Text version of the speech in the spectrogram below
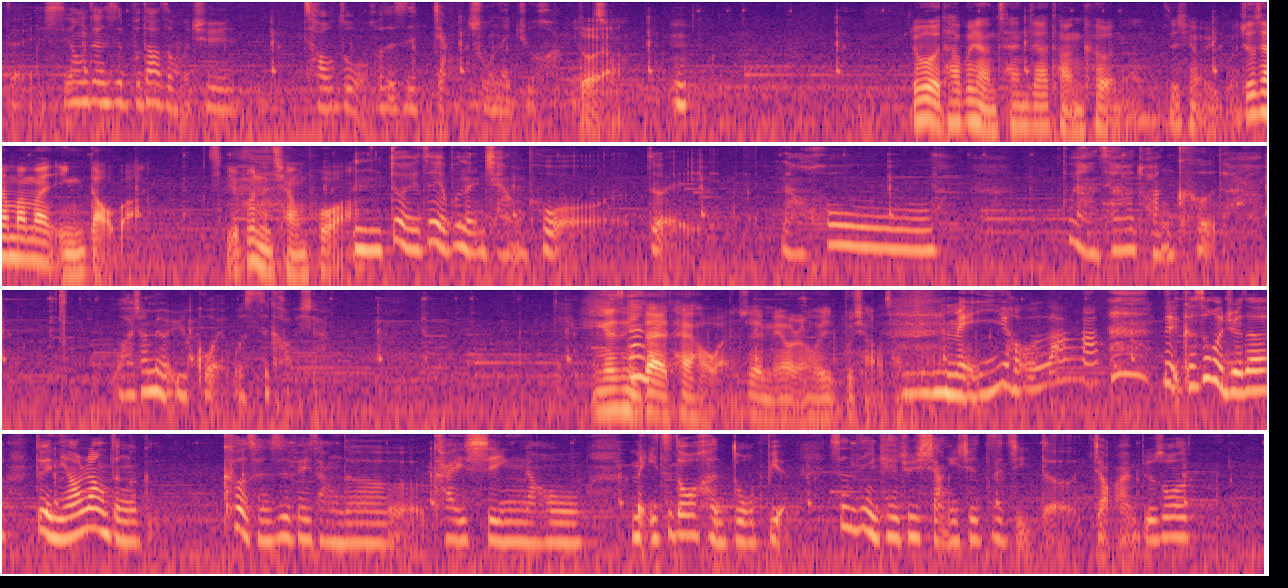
对实用证是不知道怎么去操作，或者是讲出那句话。对啊，嗯。如果他不想参加团课呢？之前有遇过，就是要慢慢引导吧，也不能强迫啊。嗯，对，这也不能强迫。对，然后不想参加团课的、啊，我好像没有遇过哎，我思考一下。应该是你带的太好玩，所以没有人会不想要参加。没有啦，对，可是我觉得，对，你要让整个课程是非常的开心，然后每一次都很多变，甚至你可以去想一些自己的教案，比如说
